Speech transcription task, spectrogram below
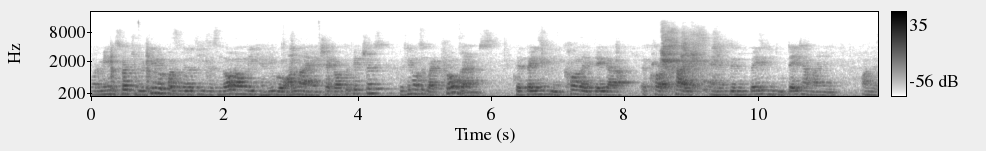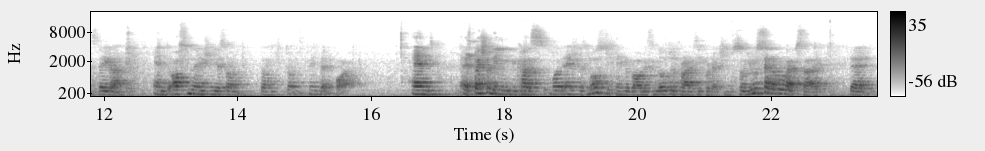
What I mean with search and retrieval possibilities is not only can you go online and check out the pictures, but you can also write programs that basically collate data across sites and then basically do data mining on this data. And often engineers don't, don't, don't think that far. And especially because what engineers mostly think about is local privacy protection. So you set up a website that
